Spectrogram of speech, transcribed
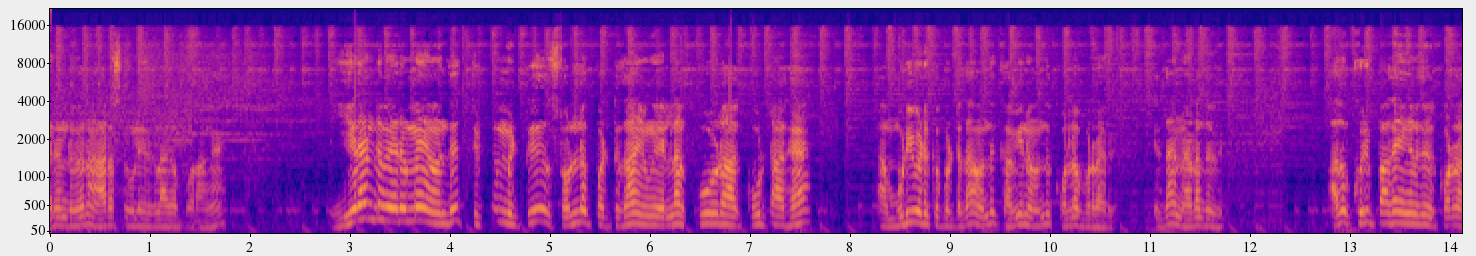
இரண்டு பேரும் அரசு ஊழியர்களாக போகிறாங்க இரண்டு பேருமே வந்து திட்டமிட்டு சொல்லப்பட்டு தான் இவங்க எல்லாம் கூடா கூட்டாக முடிவெடுக்கப்பட்டு தான் வந்து கவினை வந்து கொல்லப்படுறாரு. இதுதான் நடந்தது. அதுவும் குறிப்பாக எங்களுக்கு கொட-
